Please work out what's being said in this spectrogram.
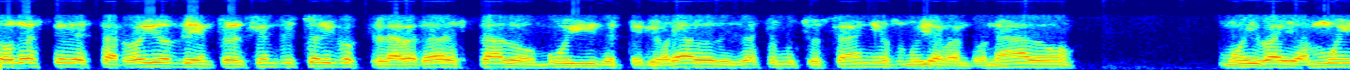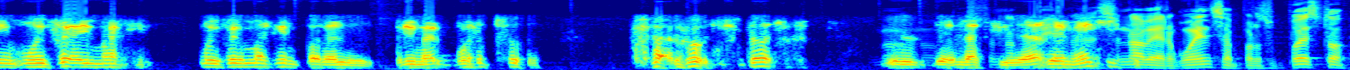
todo este desarrollo dentro del centro histórico que la verdad ha estado muy deteriorado desde hace muchos años, muy abandonado, muy vaya, muy muy fea imagen, muy fea imagen para el primer puerto de la Ciudad de México. Es una vergüenza, por supuesto.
